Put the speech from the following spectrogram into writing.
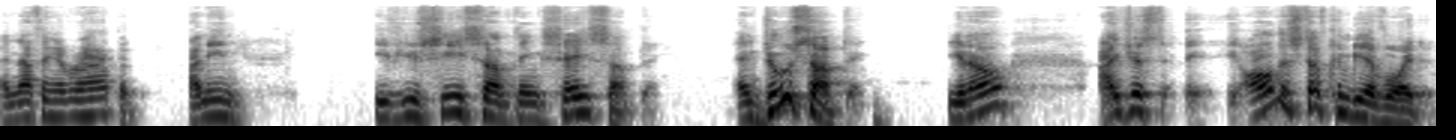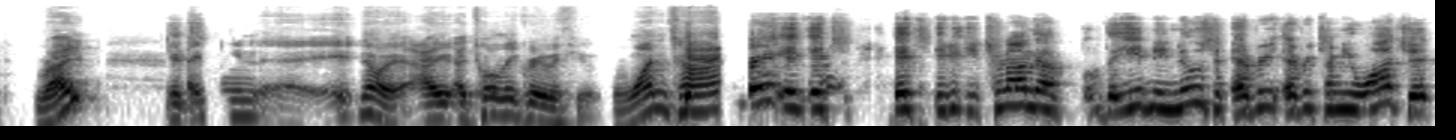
and nothing ever happened i mean if you see something say something and do something you know i just all this stuff can be avoided right it's i mean uh, it, no I, I totally agree with you one time it, it's it's you, you turn on the the evening news and every every time you watch it,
